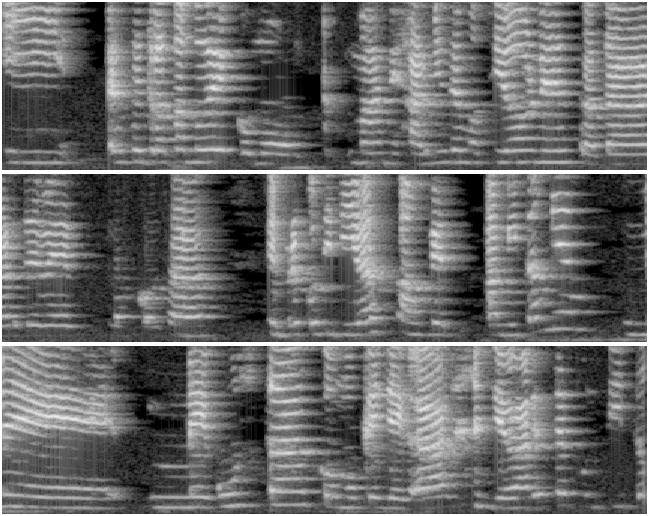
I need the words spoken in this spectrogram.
y estoy tratando de como manejar mis emociones, tratar de ver las cosas siempre positivas, aunque a mí también me, me gusta como que llegar, llevar ese puntito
